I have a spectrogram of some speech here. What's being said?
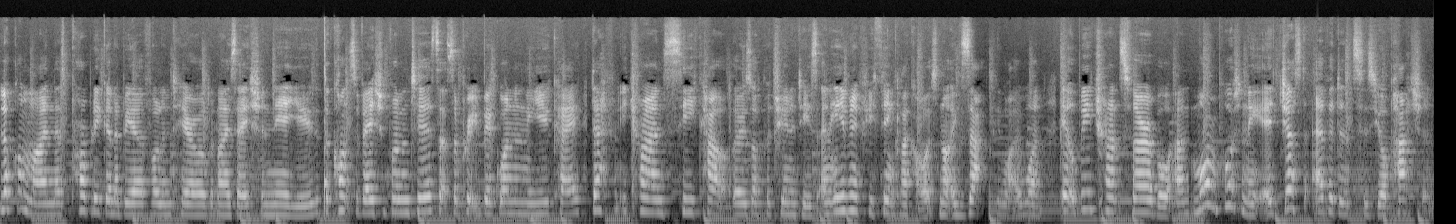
Look online, there's probably going to be a volunteer organisation near you. The conservation volunteers, that's a pretty big one in the UK. Definitely try try and seek out those opportunities and even if you think like, oh, it's not exactly what I want, it'll be transferable and more importantly, it just evidences your passion.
